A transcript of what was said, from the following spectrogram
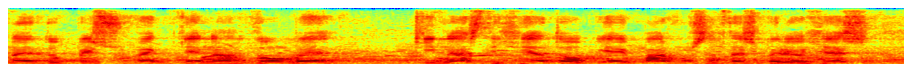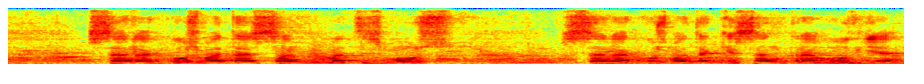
να εντοπίσουμε και να δούμε κοινά στοιχεία τα οποία υπάρχουν σε αυτές τις περιοχές σαν ακούσματα, σαν βηματισμούς, σαν ακούσματα και σαν τραγούδια.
